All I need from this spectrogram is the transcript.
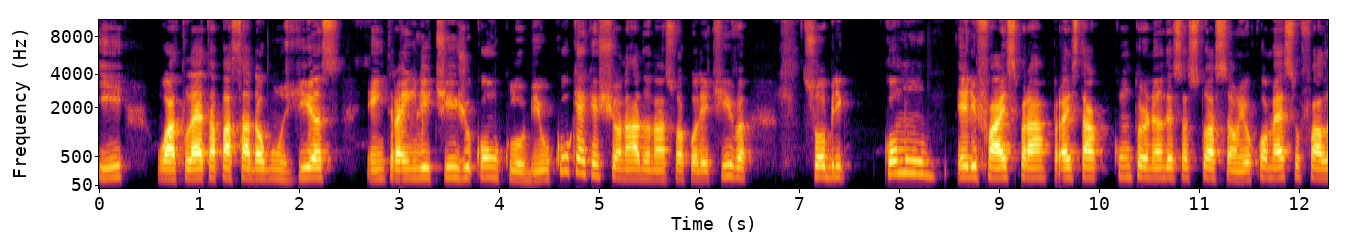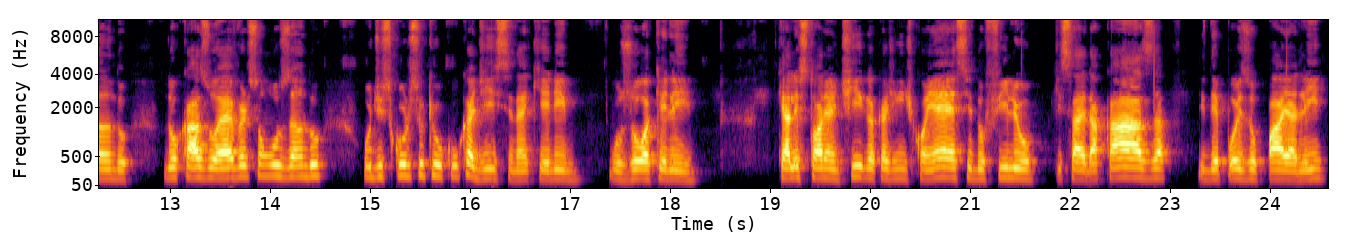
e o atleta, passado alguns dias, entra em litígio com o clube. O Cuca é questionado na sua coletiva sobre como ele faz para estar contornando essa situação. Eu começo falando do caso Everson usando o discurso que o Cuca disse, né, que ele usou aquele aquela história antiga que a gente conhece do filho que sai da casa e depois o pai ali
